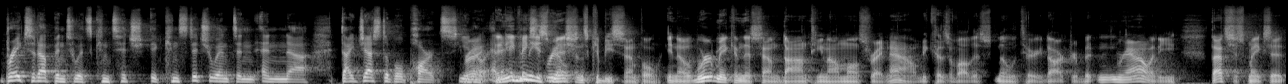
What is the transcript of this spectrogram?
breaks it up into its constitu- constituent and, and uh, digestible parts. You know, right. And, even these real. missions could be simple. You know, we're making this sound daunting almost right now because of all this military doctrine, but in reality, that just makes it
